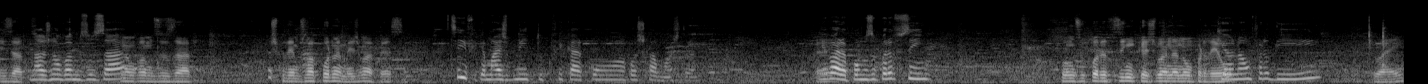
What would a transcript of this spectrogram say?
Exato. Nós não vamos usar. Não vamos usar. Mas podemos lá pôr na mesma peça. Sim, fica mais bonito do que ficar com a rosca à mostra. E agora pomos o parafusinho, Pomos o parafusinho que a Joana não perdeu. que eu não perdi. Muito bem.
